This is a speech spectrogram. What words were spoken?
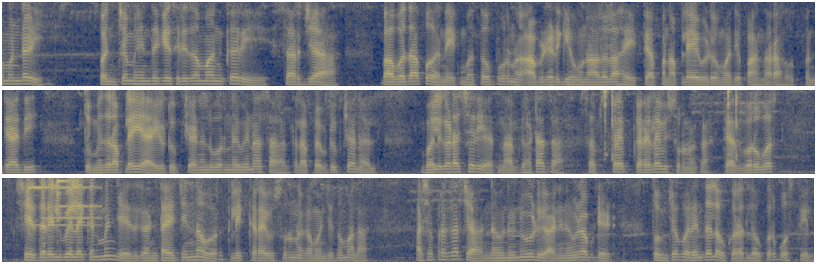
मंडळी. पंचम हिंद केसरीचा मानकरी सर्जा बाबत आपण एक महत्त्वपूर्ण अपडेट घेऊन आलेलो आहे. ते आपण आपल्या या व्हिडिओमध्ये पाहणार आहोत. पण त्याआधी तुम्ही जर आपल्या या यूट्यूब चॅनलवर नवीन असाल तर आपलं यूट्यूब चॅनल बैलगडा शर्यत नाथघाटाचा सबस्क्राईब करायला विसरू नका. त्याचबरोबर शेजारील बेलायकन म्हणजेच घंटा या चिन्हावर क्लिक करायला विसरू नका. म्हणजे तुम्हाला अशा प्रकारच्या नवीन व्हिडिओ आणि नवीन अपडेट तुमच्यापर्यंत लवकरात लवकर पोहोचतील.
